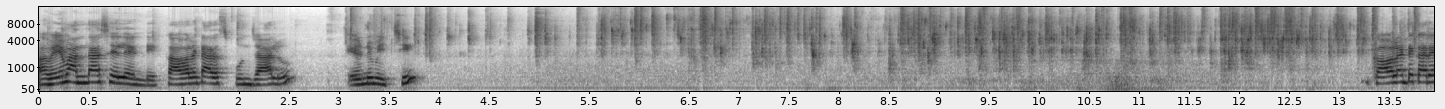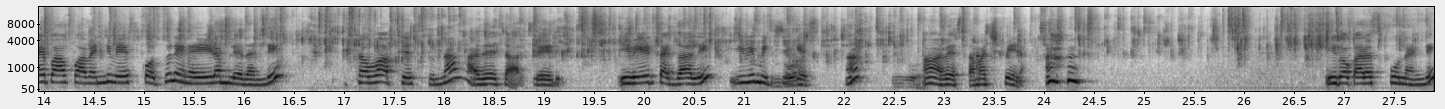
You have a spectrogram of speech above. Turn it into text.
అవేం అందాసేలేండి. కావాలంటే అర స్పూన్ చాలు. ఎండుమిర్చి. కావాలంటే కరివేపాకు అవన్నీ వేసుకోవచ్చు. నేను వేయడం లేదండి. స్టవ్ ఆఫ్ చేస్తున్నా. అదే చాలు వేడి. ఈ వేడి తగ్గాలి. ఇవి మిక్సీకి వేస్తా మర్చిపోయినా. ఇది ఒక అర స్పూన్ అండి.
